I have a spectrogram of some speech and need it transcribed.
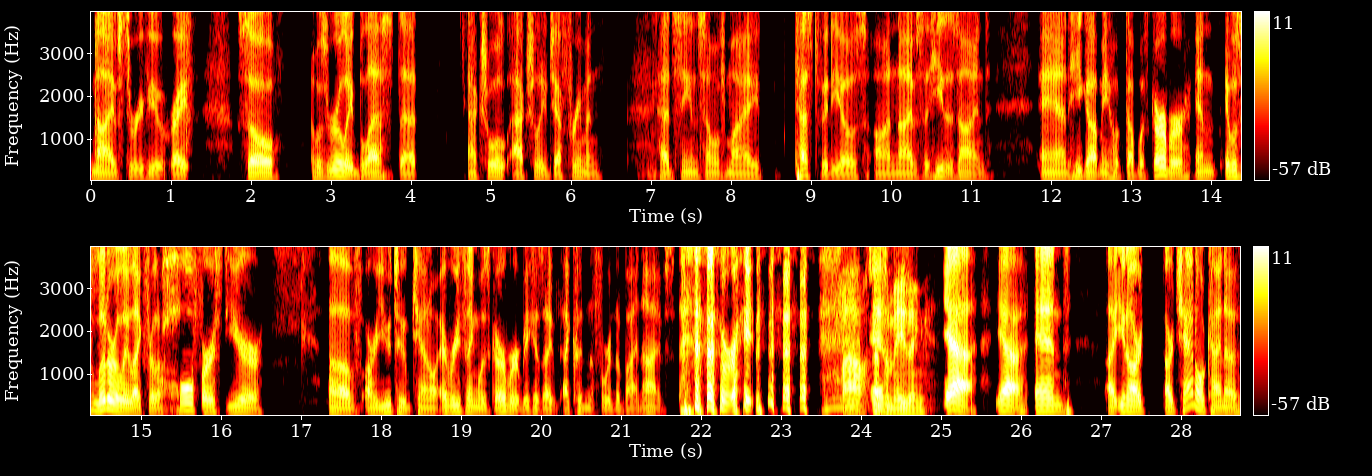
knives to review, right? So I was really blessed that actual actually Jeff Freeman had seen some of my test videos on knives that he designed and he got me hooked up with Gerber and it was literally like for the whole first year of our YouTube channel, everything was Gerber because I, I couldn't afford to buy knives. right. Wow. That's and, amazing. Yeah. Yeah. And, uh, you know, our, our channel kind of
